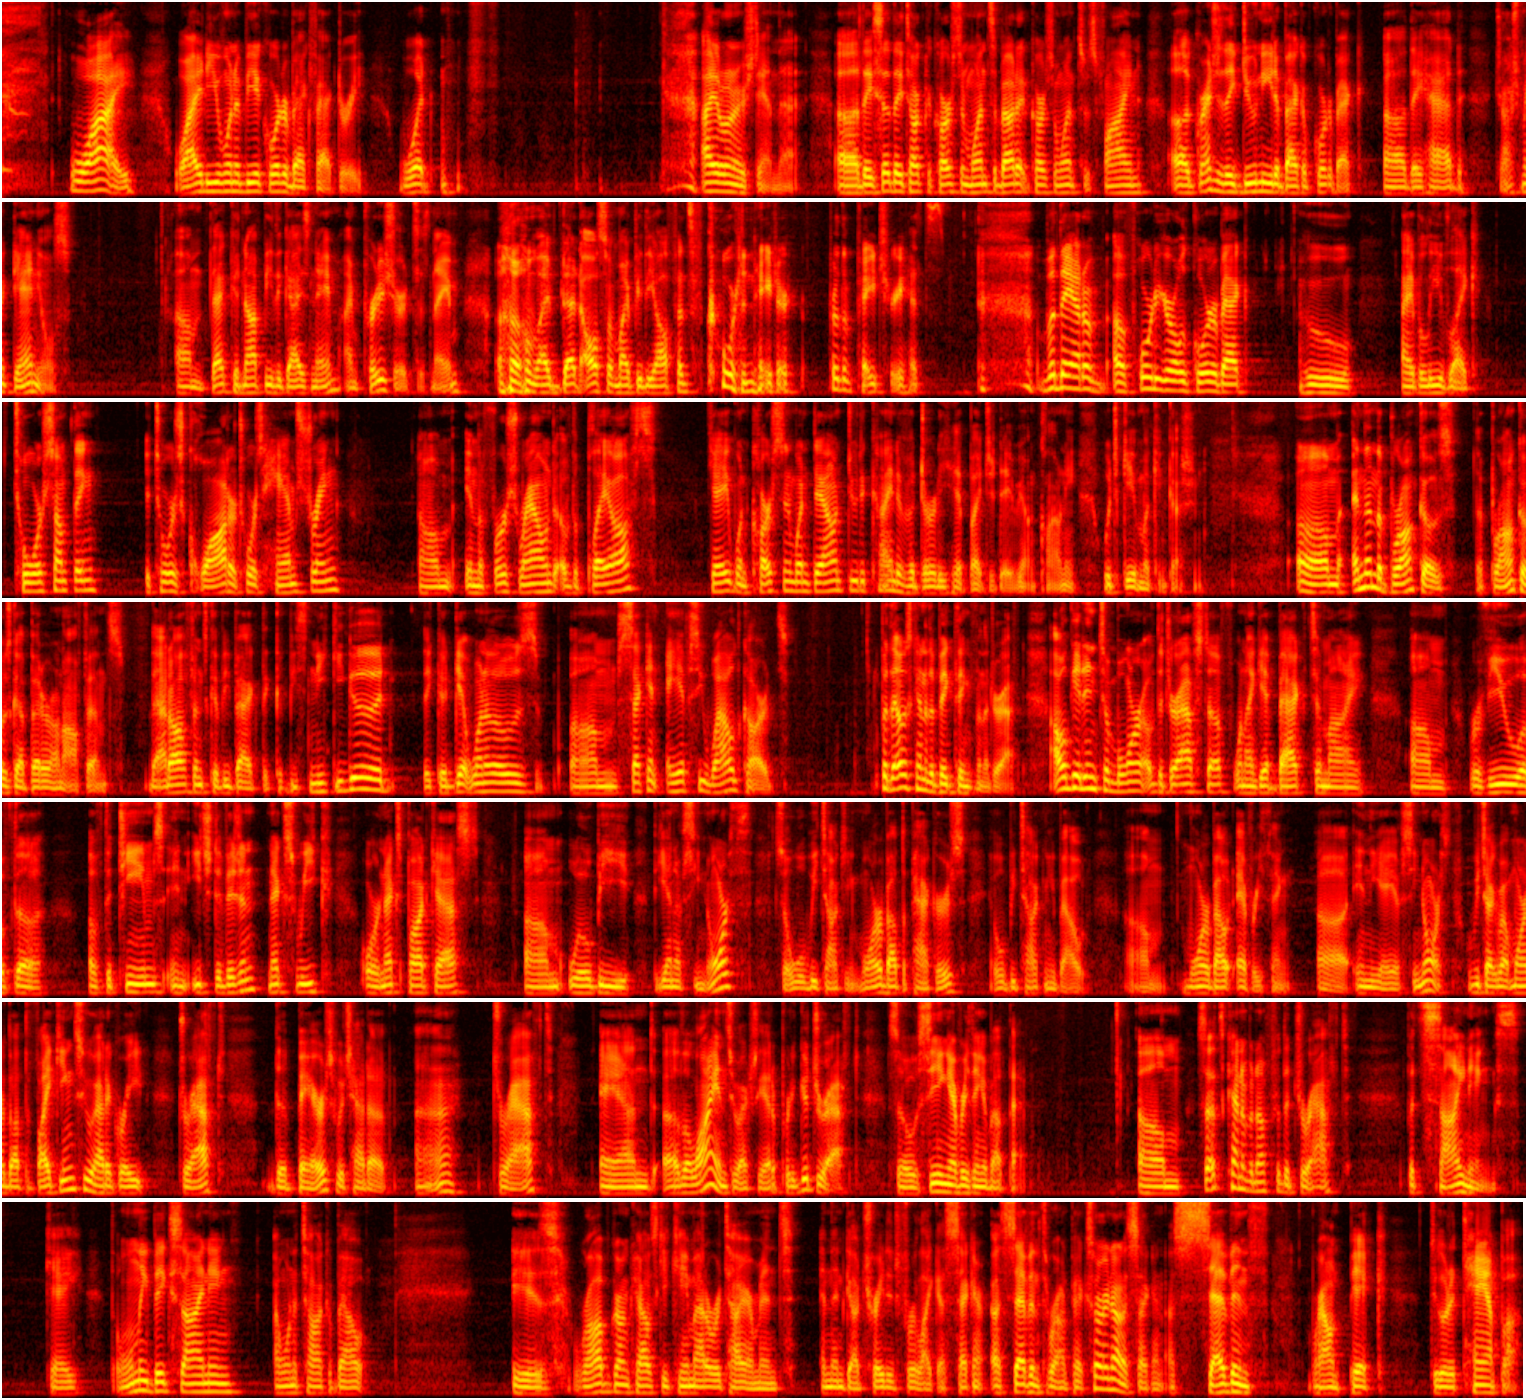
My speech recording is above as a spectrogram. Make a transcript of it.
Why? Why do you want to be a quarterback factory? What? I don't understand that. Uh, they said they talked to Carson Wentz about it. Carson Wentz was fine. Uh, granted, they do need a backup quarterback. Uh, they had Josh McDaniels. Um, that could not be the guy's name. I'm pretty sure it's his name. Um, I, that also might be the offensive coordinator for the Patriots. But they had a 40 year old quarterback who I believe like tore something. It tore his quad or tore his hamstring um, in the first round of the playoffs. Okay, when Carson went down due to kind of a dirty hit by Jadeveon Clowney, which gave him a concussion. Um, and then the Broncos. The Broncos got better on offense. That offense could be back. They could be sneaky good. They could get one of those um, second AFC wild cards. But that was kind of the big thing from the draft. I'll get into more of the draft stuff when I get back to my um, review of the of the teams in each division next week or next podcast. Um, will be the NFC North. So we'll be talking more about the Packers, and we'll be talking about um, more about everything uh, in the AFC North. We'll be talking about more about the Vikings, who had a great draft, the Bears, which had a uh, draft, and uh, the Lions, who actually had a pretty good draft. So seeing everything about that. Um, so that's kind of enough for the draft. But signings, okay? The only big signing I want to talk about is Rob Gronkowski came out of retirement and then got traded for like a second, a seventh round pick. Sorry, not a second, a seventh round pick to go to Tampa.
